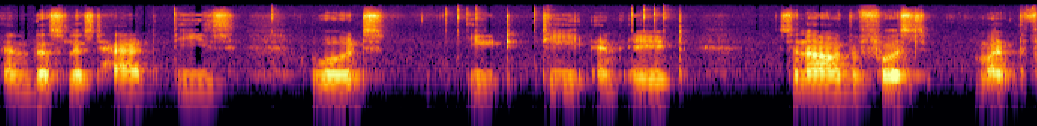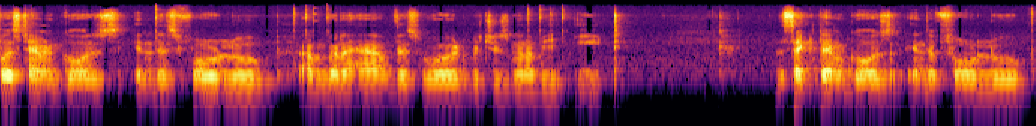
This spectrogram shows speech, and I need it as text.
and this list had these words eat tea and ate so now the first the first time it goes in this for loop I'm gonna have this word which is gonna be eat. The second time it goes in the for loop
